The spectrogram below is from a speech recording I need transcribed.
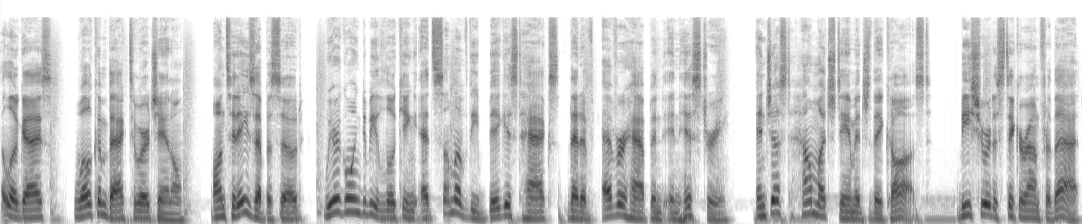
Hello guys, welcome back to our channel. On today's episode, we are going to be looking at some of the biggest hacks that have ever happened in history and just how much damage they caused. Be sure to stick around for that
